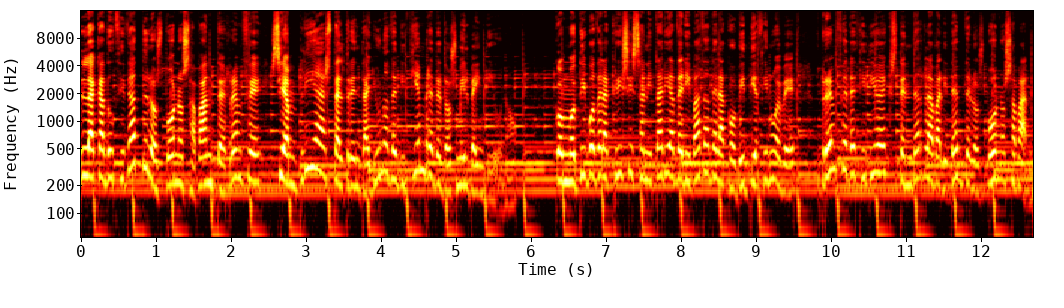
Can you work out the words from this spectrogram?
La caducidad de los bonos Avante Renfe se amplía hasta el 31 de diciembre de 2021. Con motivo de la crisis sanitaria derivada de la COVID-19, Renfe decidió extender la validez de los bonos Avant.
